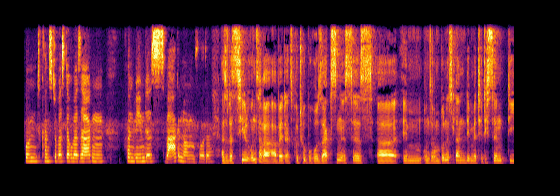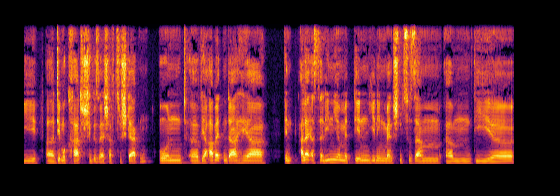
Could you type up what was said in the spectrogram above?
Und kannst du was darüber sagen, von wem das wahrgenommen wurde? Also das Ziel unserer Arbeit als Kulturbüro Sachsen ist es, äh, in unserem Bundesland, in dem wir tätig sind, die äh, demokratische Gesellschaft zu stärken. Und äh, wir arbeiten daher in allererster Linie mit denjenigen Menschen zusammen, ähm, die äh,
